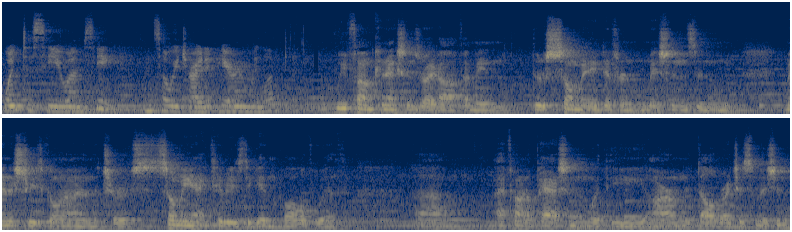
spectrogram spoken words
went to CUMC. And so we tried it here and we loved it. We found connections right off. I mean, there's so many different missions and ministries going on in the church, so many activities to get involved with. Um, I found a passion with the ARM, Adult Righteous Mission.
